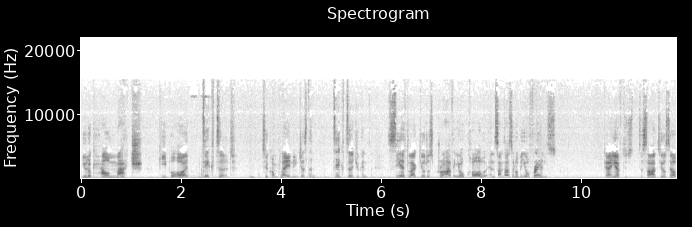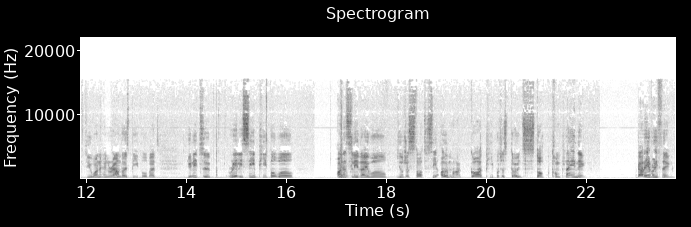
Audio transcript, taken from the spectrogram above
you look how much people are addicted to complaining. Just addicted. You can see it like you're just driving your car, and sometimes it'll be your friends. Okay, you have to decide to yourself do you want to hang around those people? But you need to really see people will honestly they will you'll just start to see oh my god people just don't stop complaining about everything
